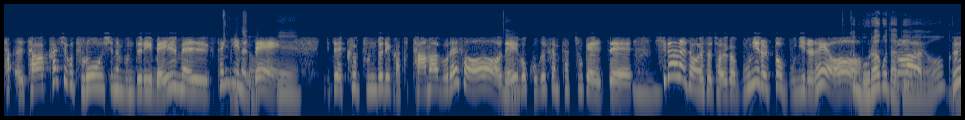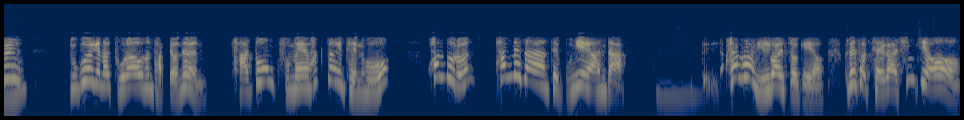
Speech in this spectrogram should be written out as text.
자, 자학하시고 들어오시는 분들이 매일매일 생기는데 그렇죠. 예. 이제 그 분들이 같이 담합을 해서 네. 네이버 고객센터 쪽에 이제 음. 시간을 정해서 저희가 문의를 또 문의를 해요. 그럼 뭐라고 와요? 늘? 누구에게나 돌아오는 답변은 자동 구매 확정이 된 후 환불은 판매자한테 문의해야 한다. 음. 항상 일괄적이에요. 그래서 제가 심지어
